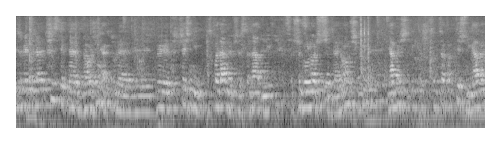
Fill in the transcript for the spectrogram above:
i żeby te, wszystkie te założenia, które y, były wcześniej składane przez radnych, w szczególności zajączki, ja myślę, że faktycznie, ja bym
